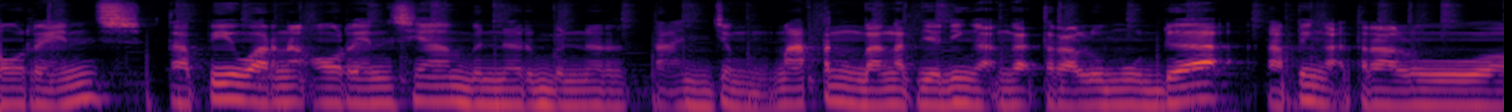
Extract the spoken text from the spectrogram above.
orange tapi warna orange-nya bener-bener tajam mateng banget. Jadi nggak nggak terlalu muda tapi nggak terlalu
